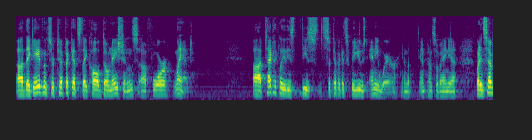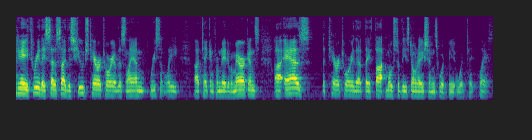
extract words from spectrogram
uh, they gave them certificates they called donations uh, for land. Uh, technically, these, these certificates could be used anywhere in, the, in Pennsylvania, but in 1783 they set aside this huge territory of this land recently uh, taken from Native Americans uh, as the territory that they thought most of these donations would, be, would take place.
